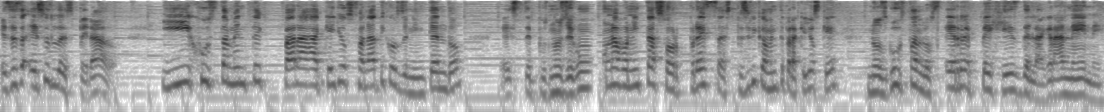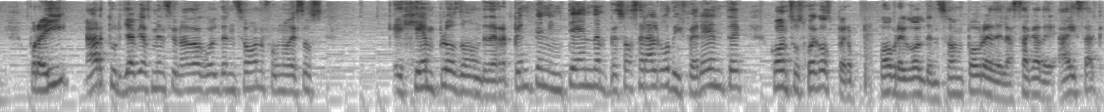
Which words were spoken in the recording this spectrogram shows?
Eso es, eso es lo esperado. Y justamente para aquellos fanáticos de Nintendo, este, pues nos llegó una bonita sorpresa, específicamente para aquellos que nos gustan los RPGs de la gran N. Por ahí, Arthur, ya habías mencionado a Golden Sun, fue uno de esos ejemplos donde de repente Nintendo empezó a hacer algo diferente con sus juegos, pero pobre Golden Sun, pobre de la saga de Isaac,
